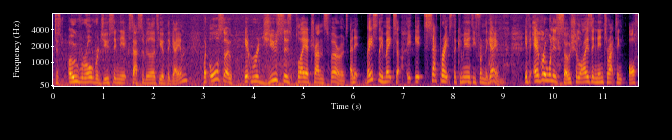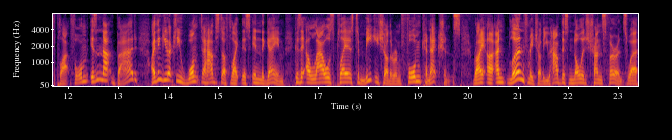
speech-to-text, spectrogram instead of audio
just overall reducing the accessibility of the game. But also, it reduces player transference, and it basically makes it it, it separates the community from the game. If everyone is socializing and interacting off platform, isn't that bad? I think you actually want to have have stuff like this in the game because it allows players to meet each other and form connections, right? Uh, and learn from each other. You have this knowledge transference where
